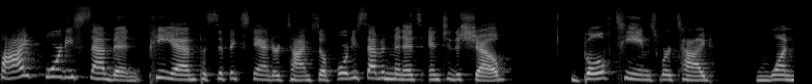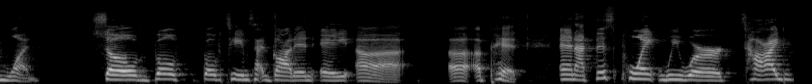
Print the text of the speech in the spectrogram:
5:47 p.m. Pacific Standard Time, so 47 minutes into the show, both teams were tied 1-1. So both both teams had gotten a uh a, pit. And at this point we were tied.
